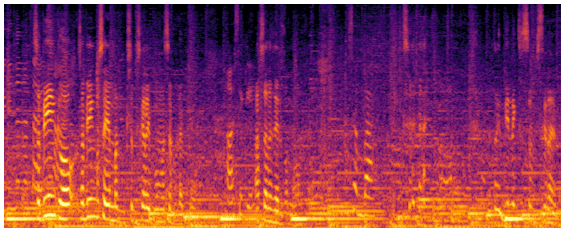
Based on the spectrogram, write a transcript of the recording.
Tingin na lang tayo. Sabihin ko, sabihin ko sa'yo mag-subscribe mo sa vlog ko. Ah, sige. Asa na cellphone mo? Saan ba? Ito hindi nagsusubscribe.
